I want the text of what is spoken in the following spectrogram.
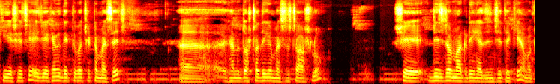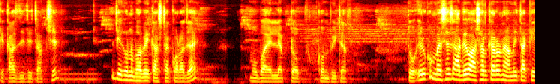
কি এসেছে। এই যে এখানে দেখতে পাচ্ছি একটা মেসেজ এখানে দশটার দিকে মেসেজটা আসলো। সে ডিজিটাল মার্কেটিং এজেন্সি থেকে আমাকে কাজ দিতে চাচ্ছে। যে কোনোভাবে কাজটা করা যায়, মোবাইল, ল্যাপটপ, কম্পিউটার। তো এরকম মেসেজ আগেও আসার কারণে আমি তাকে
